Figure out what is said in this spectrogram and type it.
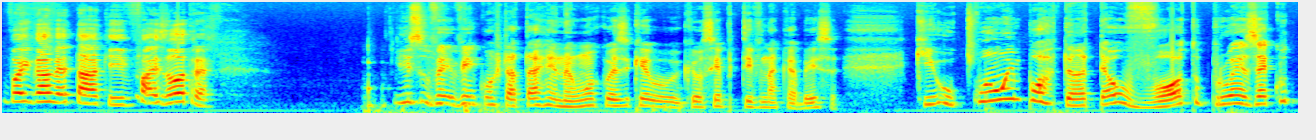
Vou engavetar aqui, faz outra. Isso vem, vem constatar, Renan, uma coisa que eu, que eu sempre tive na cabeça, que o quão importante é o voto pro, execu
